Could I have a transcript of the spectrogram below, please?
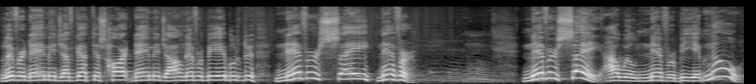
liver damage, I've got this heart damage, I'll never be able to do. Never say never. Amen. Never say, I will never be able. No.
